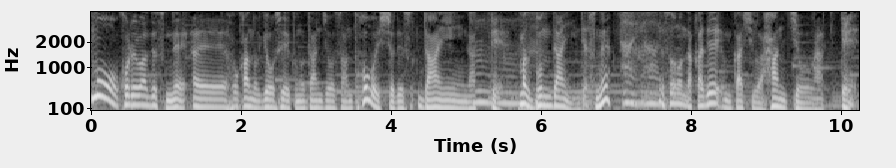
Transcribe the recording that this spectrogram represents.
もうこれはですね、えー他の行政区の団長さんとほぼ一緒です。団員になって、うん。まず分団員ですね。はいはい。でその中で昔は班長があって、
